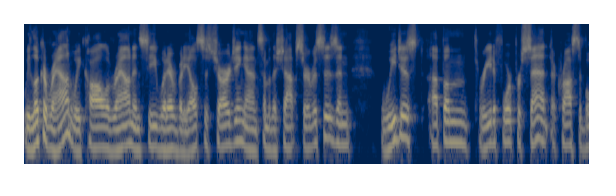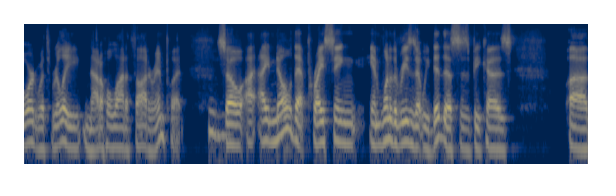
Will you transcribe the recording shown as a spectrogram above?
we look around, we call around and see what everybody else is charging on some of the shop services, and we just up them three to four percent across the board with really not a whole lot of thought or input. Mm-hmm. So I, I, know that pricing, and one of the reasons that we did this is because uh,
